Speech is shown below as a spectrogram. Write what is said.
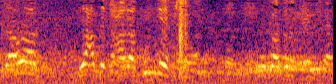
مساواه يعطف على كل حيوان. فقط الإنسان.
